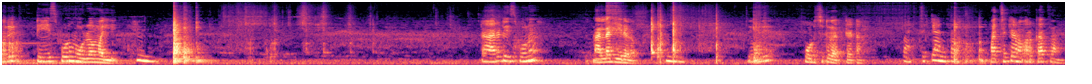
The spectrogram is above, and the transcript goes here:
ഒരു ടീസ്പൂൺ മുഴുവൻ മല്ലി. അര ടീസ്പൂണ് നല്ല ജീരകം. ഇതുകൂടി പൊടിച്ചിട്ട് വരട്ടെ കേട്ടോ. പച്ചക്കാണ് കേട്ടോ പച്ചക്കാണ് വറുക്കാത്തതാണ്.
